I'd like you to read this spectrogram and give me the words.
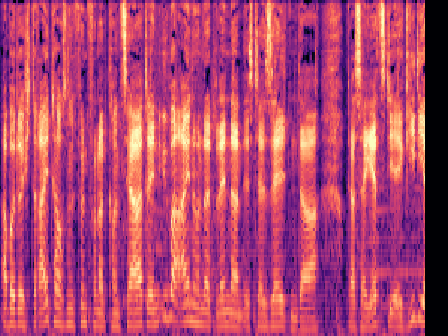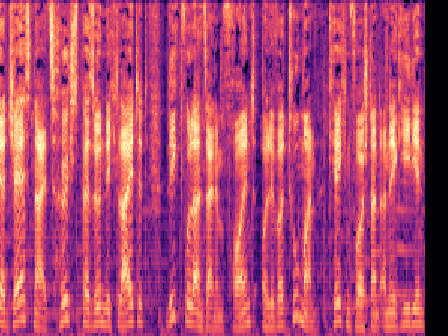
aber durch 3500 Konzerte in über 100 Ländern ist er selten da. Dass er jetzt die Egidia Jazz Nights höchstpersönlich leitet, liegt wohl an seinem Freund Oliver Thumann, Kirchenvorstand an Egidien,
